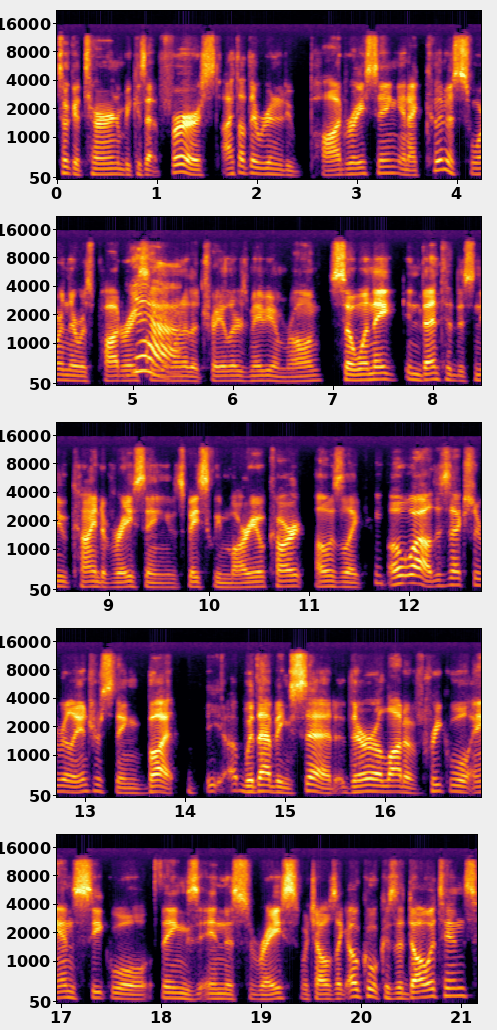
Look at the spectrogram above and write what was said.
took a turn because at first I thought they were going to do pod racing, and I could have sworn there was pod racing in one of the trailers. Maybe I'm wrong. So when they invented this new kind of racing, it's basically Mario Kart. I was like, oh wow, this is actually really interesting. But uh, with that being said, there are a lot of prequel and sequel things in this race, which I was like, oh, cool, because the Dowutins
